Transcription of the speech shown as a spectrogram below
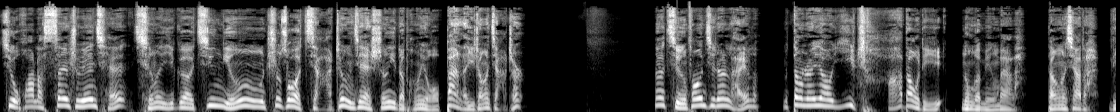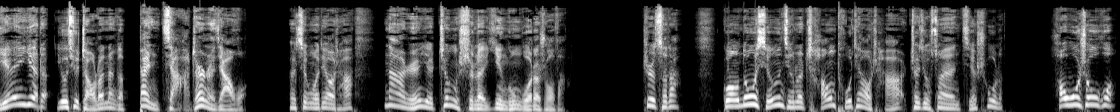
就花了三十元钱，请了一个经营制作假证件生意的朋友办了一张假证。那警方既然来了，当然要一查到底，弄个明白了。当下的连夜的又去找了那个办假证的家伙。经过调查，那人也证实了印公国的说法。至此呢，广东刑警的长途调查这就算结束了，毫无收获，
